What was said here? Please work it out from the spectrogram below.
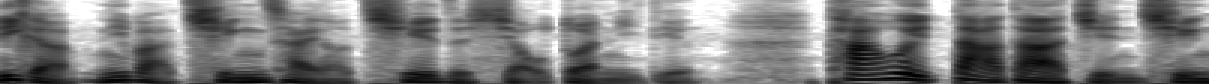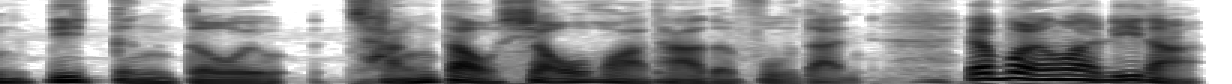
你把你把青菜啊切的小段一点，它会大大减轻你等到肠道消化它的负担，要不然的话你哪。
